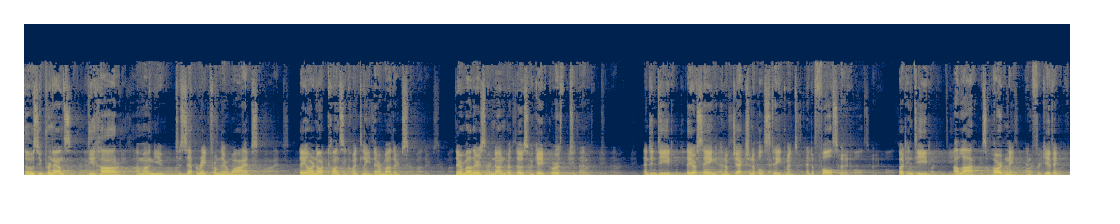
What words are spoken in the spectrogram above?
Those who pronounce thihar among you to separate from their wives, they are not consequently their mothers. Their mothers are none but those who gave birth to them. And indeed, they are saying an objectionable statement and a falsehood. But indeed, Allah is pardoning and forgiving.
